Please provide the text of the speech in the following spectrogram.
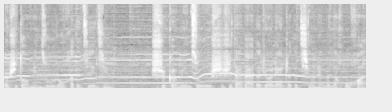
而是多民族融合的结晶，是各民族世世代代的热恋着的情人们的呼唤。《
